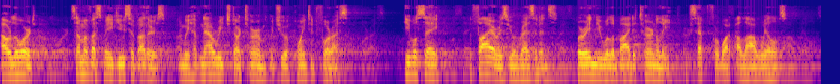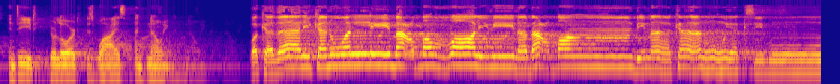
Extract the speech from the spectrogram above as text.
Our Lord, some of us made use of others, and we have now reached our term which you appointed for us. He will say, The fire is your residence, wherein you will abide eternally, except for what Allah wills. Indeed, your Lord is wise and knowing. وكذلك نولي بعض الظالمين بعضا بما كانوا يكسبون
